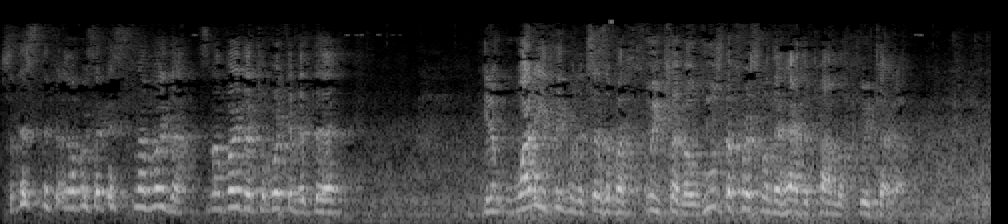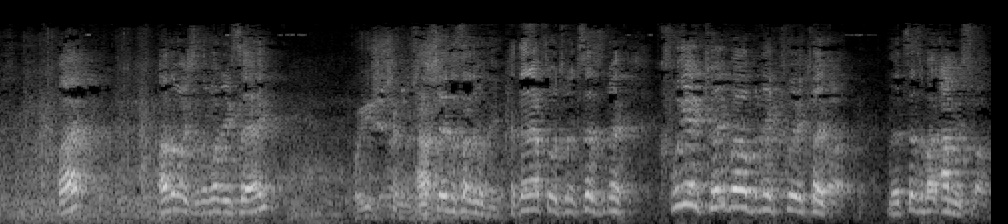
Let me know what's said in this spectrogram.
So this, the Rabbi said, I guess it's an avoida. It's an avoida to work in it. Uh, you know, what do you think when it says about Chui Teva? Who's the first one that had the problem of Chui Teva? What? Otherwise, then what did he say? Well, you should send us I'll share this other with you. And then afterwards, when it says Kfuyei Teva b'nei Kfuyei Teva, it says about Am Yisrael.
